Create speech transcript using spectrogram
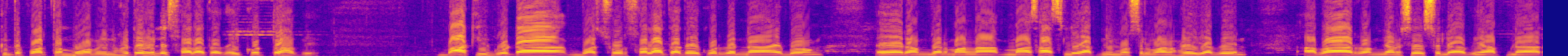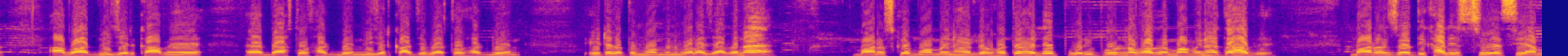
কিন্তু প্রথম মমিন হতে হলে সলাত আদায় করতে হবে। বাকি গোটা বছর সলাত আদায় করবেন না এবং রমজান মাস আসলে আপনি মুসলমান হয়ে যাবেন। আবার রমজান শেষ হলে আপনি আপনার, আবার নিজের কামে ব্যস্ত থাকবেন, নিজের কাজে ব্যস্ত থাকবেন। এটাকে তো মমিন বলা যাবে না। মানুষকে মমিন হলে, হতে হলে পরিপূর্ণভাবে মমিন হতে হবে। মানুষ যদি খালি সিয়াম,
